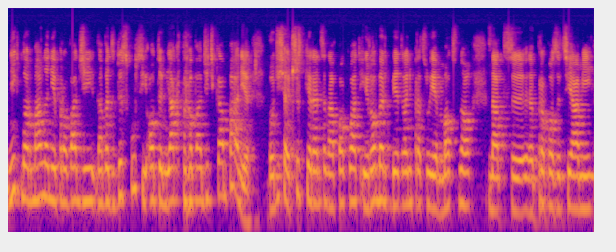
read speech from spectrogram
nikt normalny nie prowadzi nawet dyskusji o tym, jak prowadzić kampanię, bo dzisiaj wszystkie ręce na pokład i Robert Biedroń pracuje mocno nad propozycjami,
